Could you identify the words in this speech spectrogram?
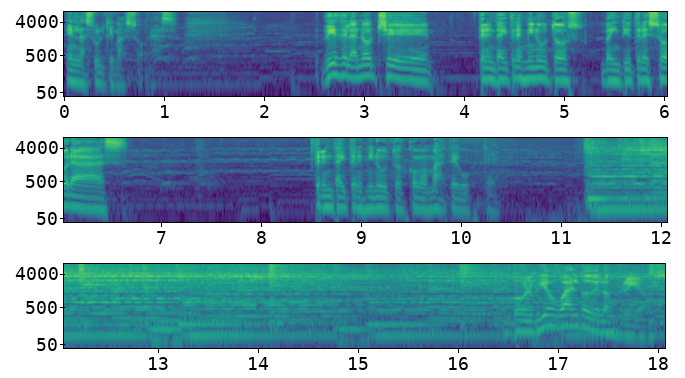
en las últimas horas. 10 de la noche, 33 minutos, 23 horas, 33 minutos, como más te guste. Volvió Waldo de los Ríos.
